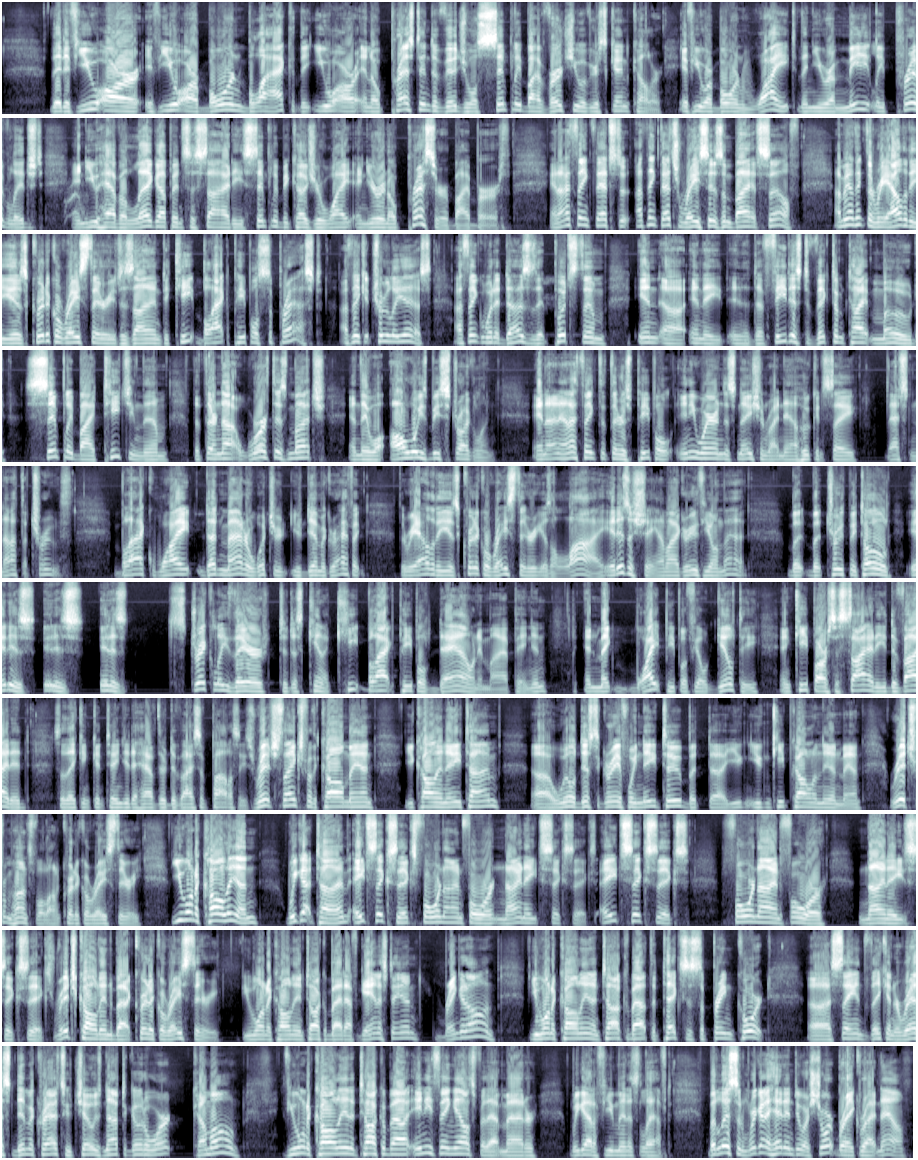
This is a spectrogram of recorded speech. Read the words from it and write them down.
that if you are if you are born black, that you are an oppressed individual simply by virtue of your skin color. If you are born white, then you are immediately privileged and you have a leg up in society simply because you're white and you're an oppressor by birth. And I think that's I think that's racism by itself. I mean, I think the reality is critical race theory is designed to keep black people suppressed. I think it truly is. I think what it does is it puts them in uh, in a in a defeatist victim type mode simply by teaching them that they're not worth as much and they will always be struggling. And I, and I think that there's people anywhere in this nation right now who can say that's not the truth. Black, white, doesn't matter what your, your demographic. The reality is critical race theory is a lie. It is a sham. I agree with you on that. But but truth be told, it is it is it is strictly there to just kind of keep black people down, in my opinion, and make white people feel guilty and keep our society divided so they can continue to have their divisive policies. Rich, thanks for the call, man. You call in anytime. Uh, we'll disagree if we need to, but uh, you, you can keep calling in, man. Rich from Huntsville on critical race theory. If you want to call in, we got time 866 494 9866. 866 494 9866. Rich called in about critical race theory. If you want to call in and talk about Afghanistan, bring it on. If you want to call in and talk about the Texas Supreme Court uh, saying that they can arrest Democrats who chose not to go to work, come on. If you want to call in and talk about anything else for that matter, we got a few minutes left. But listen, we're going to head into a short break right now.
